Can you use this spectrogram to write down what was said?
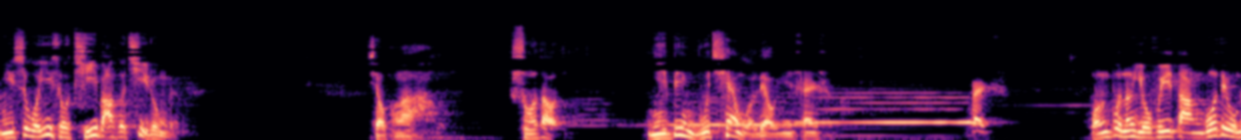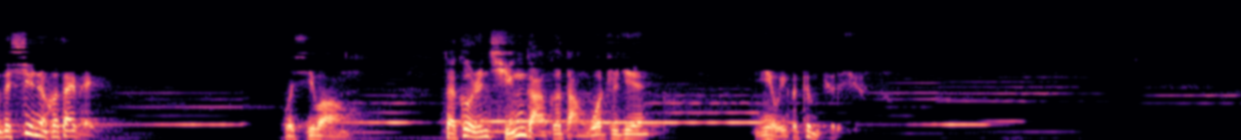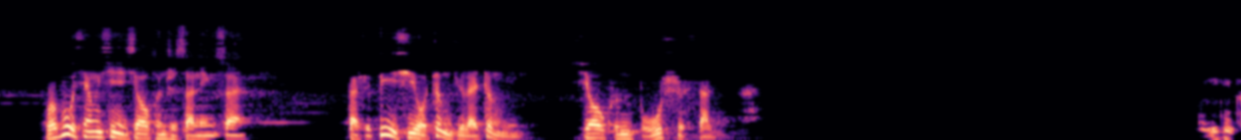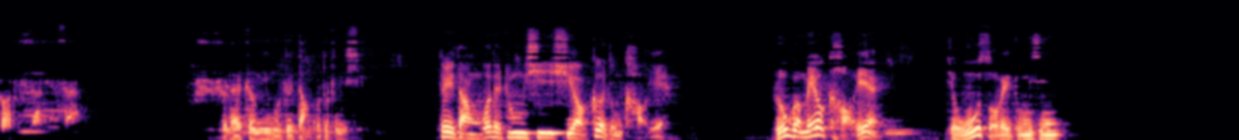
你是我一手提拔和器重的。小鹏啊，说到底，你并不欠我廖云山什么，但是我们不能有负于党国对我们的信任和栽培。我希望。在个人情感和党国之间，你有一个正确的选择。我不相信肖坤是三零三，但是必须有证据来证明肖坤不是三零三。我一定抓住三零三，事实来证明我对党国的忠心。对党国的忠心需要各种考验，如果没有考验，就无所谓忠心，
